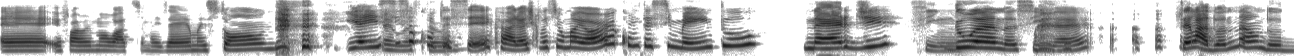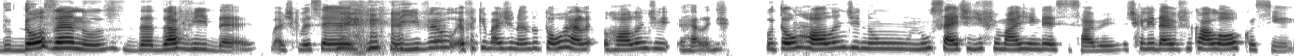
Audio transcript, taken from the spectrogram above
É, eu falo Emma Watson, mas é Emma Stone. E aí, se isso acontecer, cara, eu acho que vai ser o maior acontecimento nerd Sim. do ano, assim, né? Sei lá, do ano não, do, do- dos anos da, da vida. Acho que vai ser incrível. Eu fico imaginando o Tom Holland, Holland. O Tom Holland num, num set de filmagem desse, sabe? Acho que ele deve ficar louco, assim.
